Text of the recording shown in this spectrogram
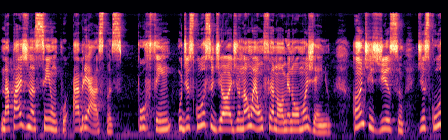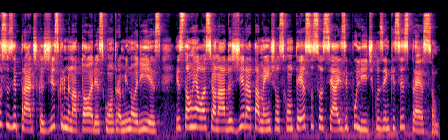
Na página 5, abre aspas. Por fim, o discurso de ódio não é um fenômeno homogêneo. Antes disso, discursos e práticas discriminatórias contra minorias estão relacionadas diretamente aos contextos sociais e políticos em que se expressam.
